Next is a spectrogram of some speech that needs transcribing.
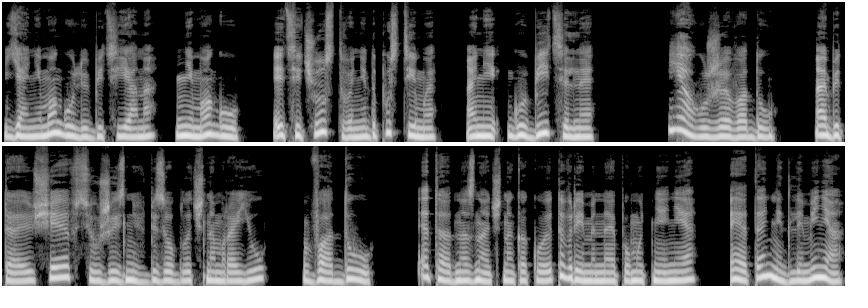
Я не могу любить Яна, не могу. Эти чувства недопустимы. Они губительны. Я уже в аду. Обитающая всю жизнь в безоблачном раю. В аду. Это однозначно какое-то временное помутнение. Это не для меня.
